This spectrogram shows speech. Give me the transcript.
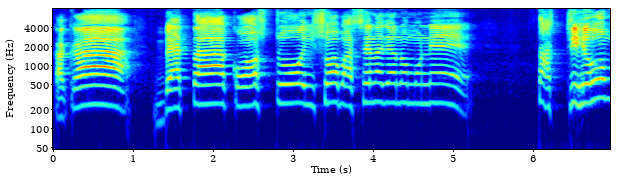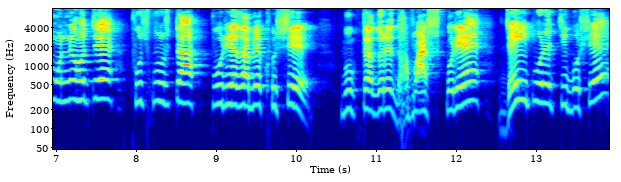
কাকা, ব্যথা, কষ্ট, এইসব আসে না যেন মনে। তার চেয়েও মনে হচ্ছে ফুসফুসটা পুড়িয়ে যাবে খুশে। বুকটা ধরে ধপাস করে যেই পড়েছি বসে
